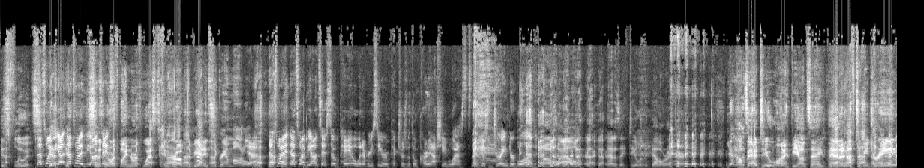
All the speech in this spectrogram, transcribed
his fluids. That's why Beyonce, that's why Beyonce's so that North by Northwest can grow up to be an Instagram model. Yeah, that's why that's why Beyonce is so pale whenever you see her in pictures with the Kardashian West. They've just drained her blood. Oh wow, that is a deal with the devil right there. Yeah, no, How bad do you want it, Beyonce? Bad enough to be drained?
